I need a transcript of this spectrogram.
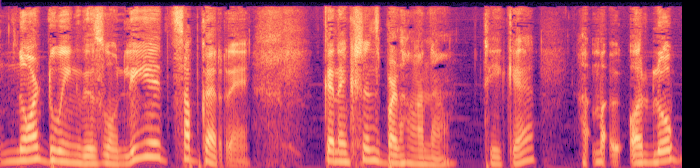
not doing this only ये सब कर रहे हैं। कनेक्शंस बढ़ाना, ठीक है? और लोग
